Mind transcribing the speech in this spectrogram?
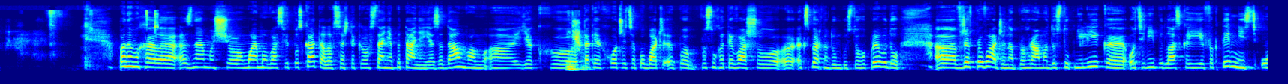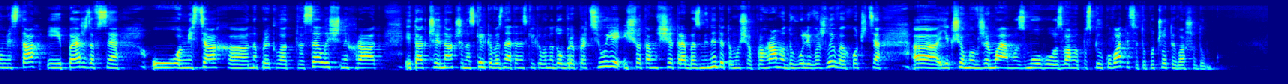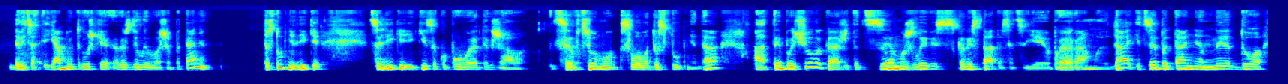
Пане Михайле, знаємо, що маємо вас відпускати, але все ж таки останнє питання я задам вам. Е, Як е, так як хочеться побачити послухати вашу е, експертну думку з того приводу. Вже впроваджена програма Доступні ліки. Оцініть, будь ласка, її ефективність у містах і, перш за все, у місцях, наприклад, селищних рад, і так чи інакше, наскільки ви знаєте, наскільки вона добре працює, і що там ще треба змінити, тому що програма доволі важлива. Хочеться, якщо ми вже маємо змогу з вами поспілкуватися, то почути вашу думку. Дивіться, я би трошки розділив ваше питання. Доступні ліки це ліки, які закуповує держава. Це в цьому слово доступні. Да? А те, про що ви кажете, це можливість скористатися цією програмою. Да? І це питання не до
